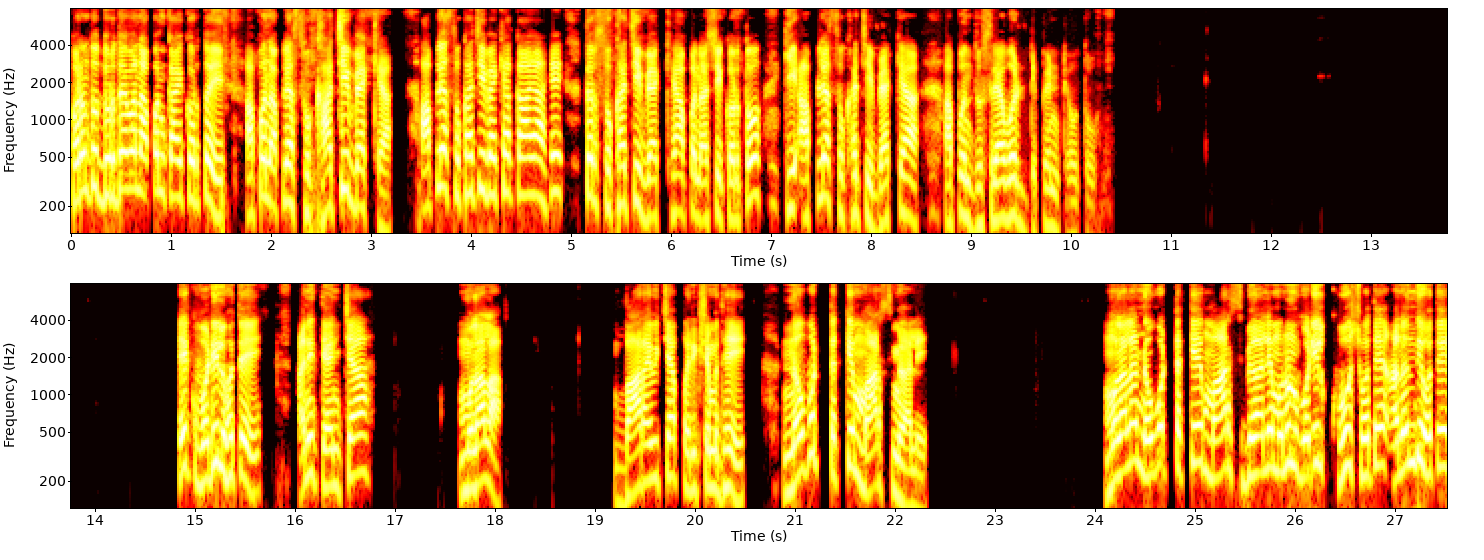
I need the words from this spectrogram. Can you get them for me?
परंतु दुर्दैवानं आपण काय करतोय? आपण आपल्या सुखाची व्याख्या आपल्या सुखाची व्याख्या काय आहे? तर सुखाची व्याख्या आपण अशी करतो की आपल्या सुखाची व्याख्या आपण दुसऱ्यावर डिपेंड ठेवतो. एक वडील होते आणि त्यांच्या मुलाला बारावीच्या परीक्षेमध्ये नव्वद टक्के मार्क्स मिळाले. मुलाला नव्वद टक्के मार्क्स मिळाले म्हणून वडील खुश होते आनंदी होते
